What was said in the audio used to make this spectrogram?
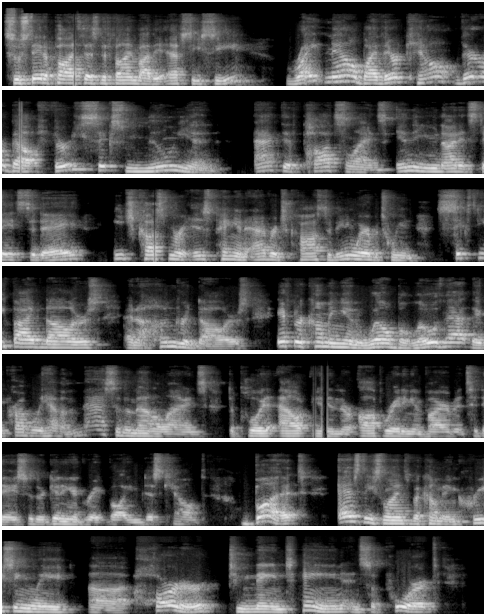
So state of POTS as defined by the FCC Right now, by their count, there are about 36 million active POTS lines in the United States today. Each customer is paying an average cost of anywhere between $65 and $100. If they're coming in well below that, they probably have a massive amount of lines deployed out in their operating environment today. So they're getting a great volume discount. But as these lines become increasingly uh, harder to maintain and support,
